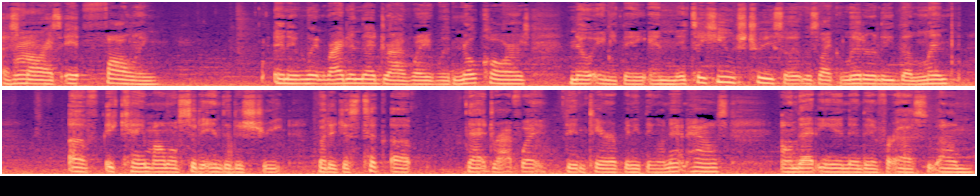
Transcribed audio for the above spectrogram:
as far as it falling. And it went right in that driveway with no cars, no anything. And it's a huge tree, so it was like literally the length of it came almost to the end of the street, but it just took up that driveway. Didn't tear up anything on that house, on that end, and then for us, um,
